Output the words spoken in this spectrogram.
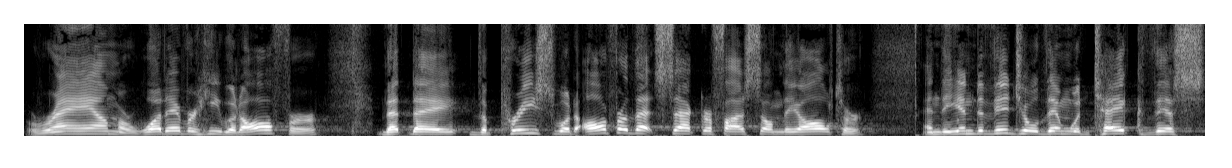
ram or whatever he would offer, that they, the priest would offer that sacrifice on the altar. And the individual then would take this,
